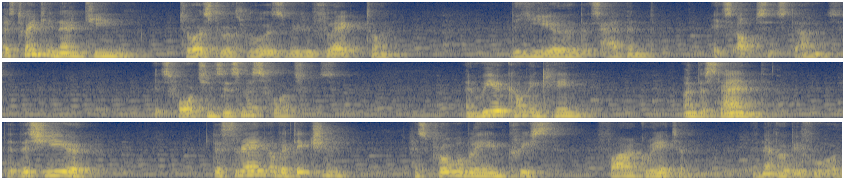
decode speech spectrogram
As 2019 draws to a close, we reflect on the year that's happened, its ups, its downs, its fortunes, its misfortunes. And we at Coming Clean understand that this year the threat of addiction has probably increased far greater than ever before.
